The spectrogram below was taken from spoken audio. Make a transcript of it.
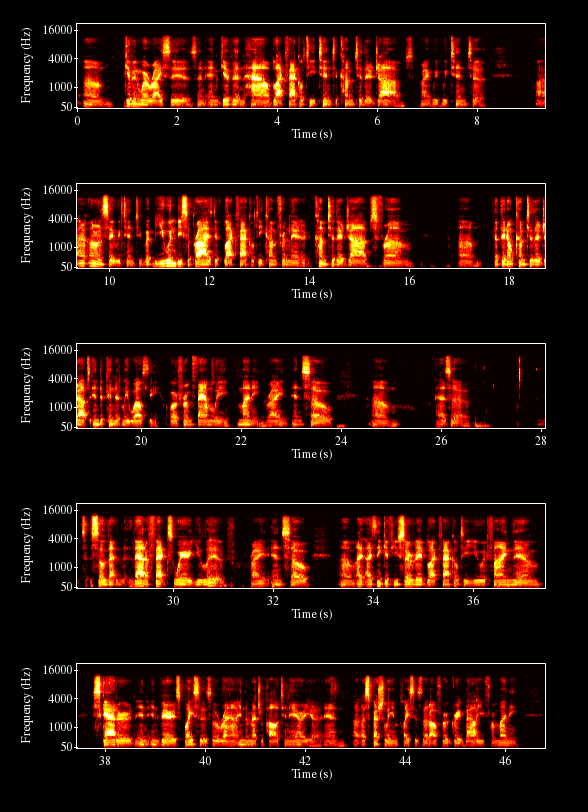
um, given where Rice is and, and given how Black faculty tend to come to their jobs, right? We, we tend to I don't want to say we tend to, but you wouldn't be surprised if black faculty come from their come to their jobs from um, that they don't come to their jobs independently wealthy or from family money, right? And so, um, as a so that that affects where you live, right? And so, um, I, I think if you surveyed black faculty, you would find them scattered in, in various places around in the metropolitan area and uh, especially in places that offer great value for money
